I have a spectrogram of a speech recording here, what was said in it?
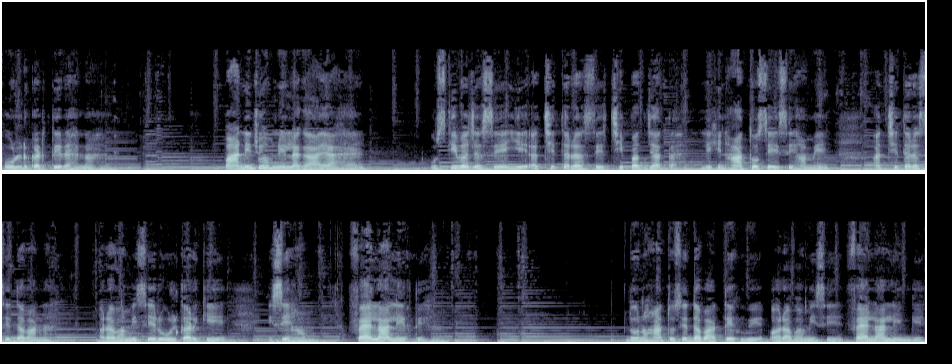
फोल्ड करते रहना है। पानी जो हमने लगाया है, उसकी वजह से ये अच्छी तरह से चिपक जाता है, लेकिन हाथों से इसे हमें अच्छी तरह से दबाना है। और अब हम इसे रोल करके इसे हम फैला लेते हैं। दोनों हाथों से दबाते हुए और अब हम इसे फैला लेंगे।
